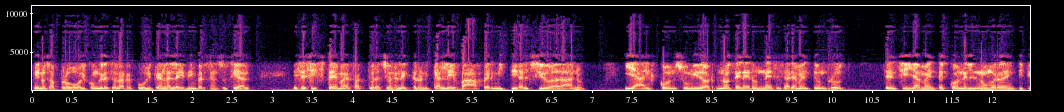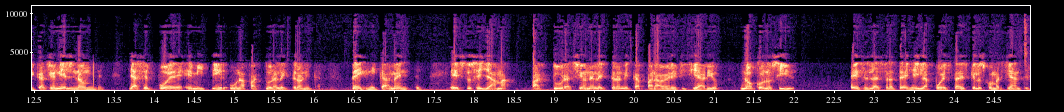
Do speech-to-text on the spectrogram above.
que nos aprobó el Congreso de la República en la Ley de Inversión Social ese sistema de facturación electrónica le va a permitir al ciudadano y al consumidor no tener un, necesariamente un RUT. Sencillamente con el número de identificación y el nombre ya se puede emitir una factura electrónica. Técnicamente, esto se llama facturación electrónica para beneficiario no conocido. Esa es la estrategia y la apuesta es que los comerciantes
